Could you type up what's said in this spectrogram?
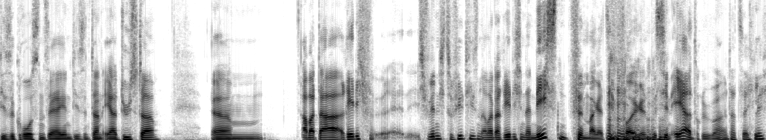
Diese großen Serien, die sind dann eher düster. Ähm, aber da rede ich, ich will nicht zu viel teasen, aber da rede ich in der nächsten Filmmagazin-Folge ein bisschen eher drüber, tatsächlich,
